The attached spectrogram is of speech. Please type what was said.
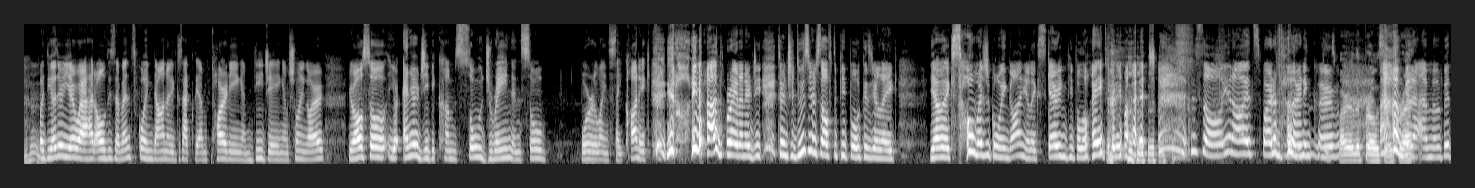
Mm-hmm. But the other year where I had all these events going down, and exactly I'm partying, I'm DJing, I'm showing art. You're also your energy becomes so drained and so borderline psychotic. You don't even have the right energy to introduce yourself to people because you're like, you have like so much going on. You're like scaring people away pretty much. so, you know, it's part of the learning curve. It's part of the process, I'm right? gonna I'm a bit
